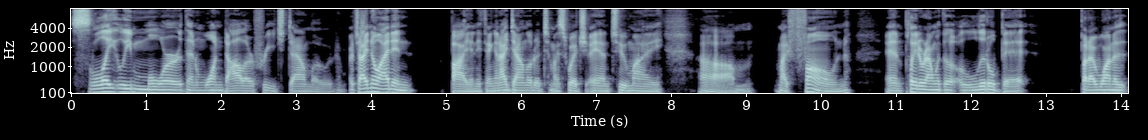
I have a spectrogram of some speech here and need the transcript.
slightly more than one dollar for each download, which I know I didn't buy anything, and I downloaded to my Switch and to my um, my phone and played around with it a little bit but I want to,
